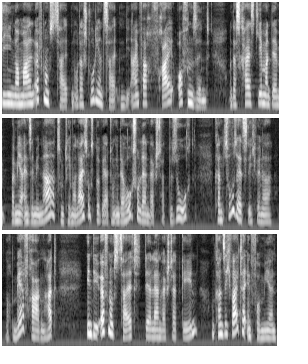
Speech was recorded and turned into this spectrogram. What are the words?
die normalen Öffnungszeiten oder Studienzeiten, die einfach frei offen sind. Und das heißt, jemand, der bei mir ein Seminar zum Thema Leistungsbewertung in der Hochschullernwerkstatt besucht, kann zusätzlich, wenn er noch mehr Fragen hat, in die Öffnungszeit der Lernwerkstatt gehen und kann sich weiter informieren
